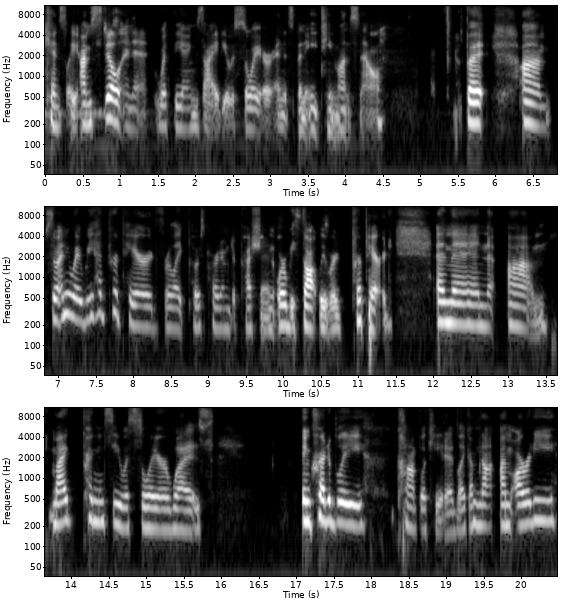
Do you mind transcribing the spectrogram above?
Kinsley. I'm still in it with the anxiety with Sawyer, and it's been 18 months now. But um, so anyway, we had prepared for like postpartum depression, or we thought we were prepared. And then um, my pregnancy with Sawyer was incredibly complicated. Like i'm not i'm already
